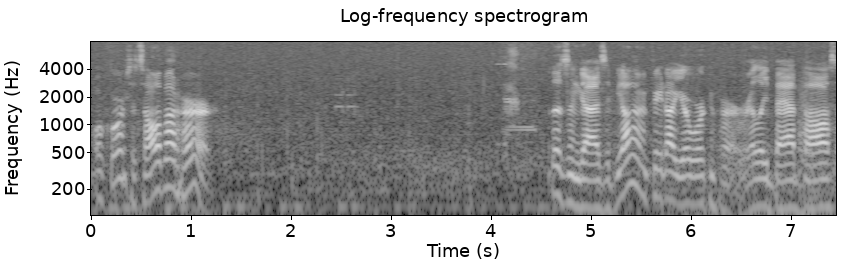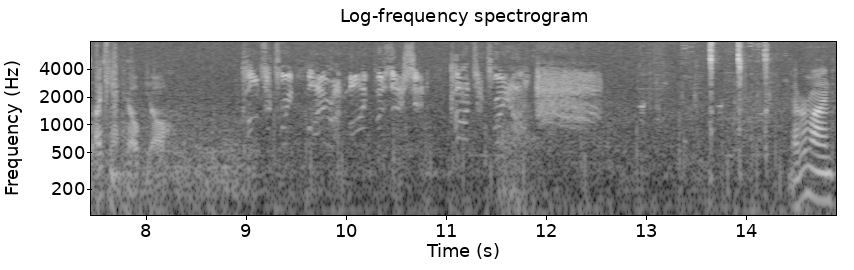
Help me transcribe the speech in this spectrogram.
Well, of course, it's all about her. Listen, guys, if y'all haven't figured out you're working for a really bad boss, I can't help y'all. Never mind.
